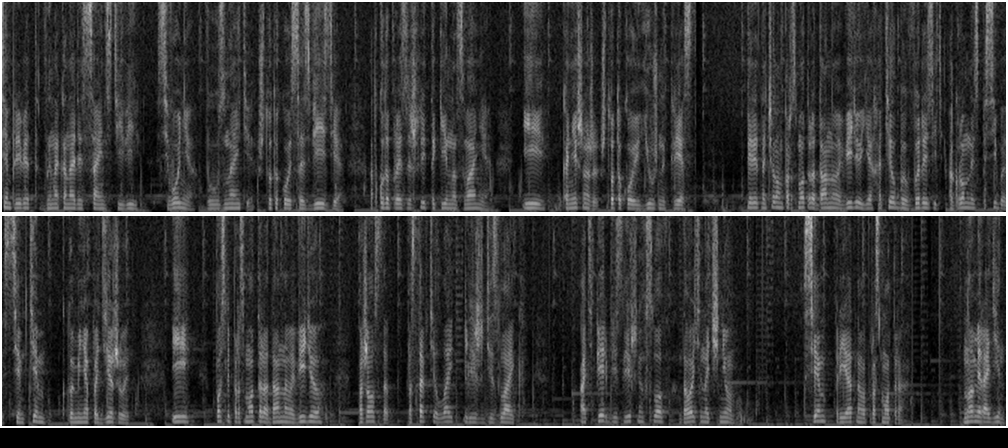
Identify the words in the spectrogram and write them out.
Всем привет! Вы на канале Science TV. Сегодня вы узнаете, что такое созвездие, откуда произошли такие названия и, конечно же, что такое Южный Крест. Перед началом просмотра данного видео я хотел бы выразить огромное спасибо всем тем, кто меня поддерживает. И после просмотра данного видео, пожалуйста, поставьте лайк или же дизлайк. А теперь без лишних слов, давайте начнем. Всем приятного просмотра. Номер один.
